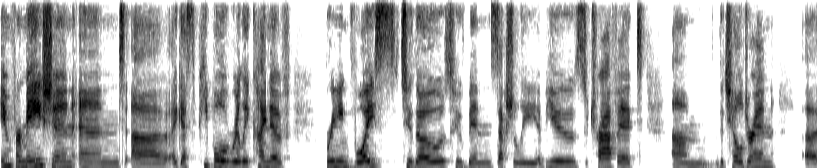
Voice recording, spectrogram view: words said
information and uh, I guess people really kind of bringing voice to those who've been sexually abused, trafficked, um, the children uh,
